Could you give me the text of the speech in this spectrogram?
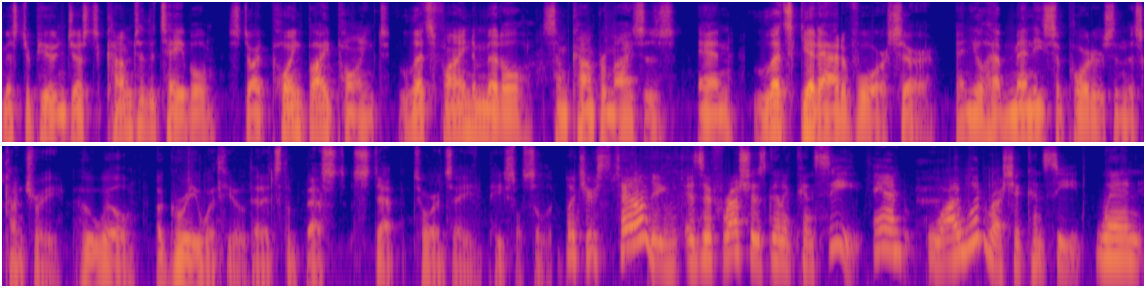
Mr. Putin just come to the table, start point by point, let's find a middle, some compromises, and let's get out of war, sir. And you'll have many supporters in this country who will agree with you that it's the best step towards a peaceful solution. But you're sounding as if Russia is going to concede. And why would Russia concede? When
